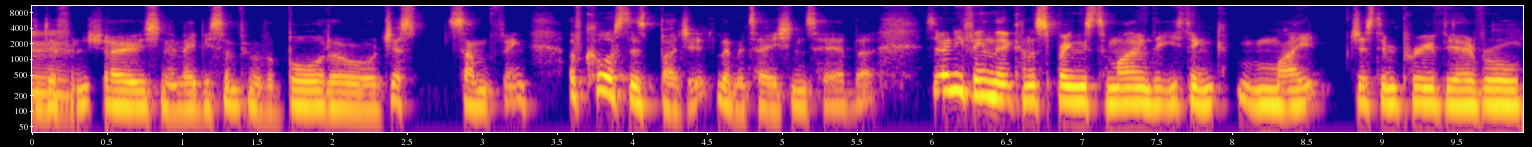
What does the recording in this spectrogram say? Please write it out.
the Hmm. different shows, you know, maybe something with a border or just something. Of course, there's budget limitations here, but is there anything that kind of springs to mind that you think might just improve the overall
